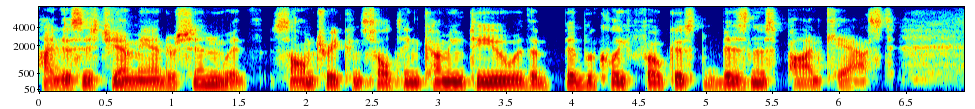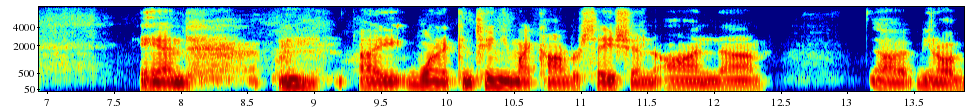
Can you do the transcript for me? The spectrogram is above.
Hi, this is Jim Anderson with Psalm Tree Consulting coming to you with a biblically focused business podcast. And I want to continue my conversation on, uh, uh, you know,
